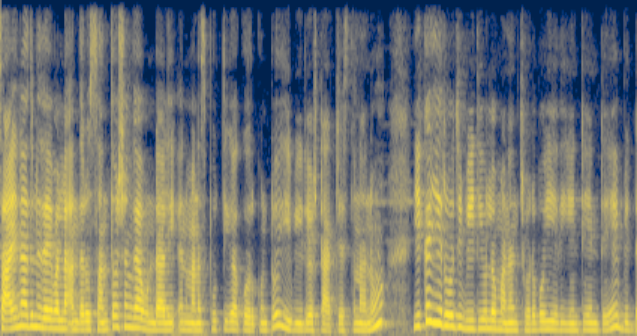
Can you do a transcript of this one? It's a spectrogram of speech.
సాయినాథుని దయ వల్ల అందరూ సంతోషంగా ఉండాలి అని మనస్ఫూర్తిగా కోరుకుంటూ ఈ వీడియో స్టార్ట్ చేస్తున్నాను. ఇక ఈరోజు వీడియోలో మనం చూడబోయేది ఏంటి అంటే బిడ్డ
